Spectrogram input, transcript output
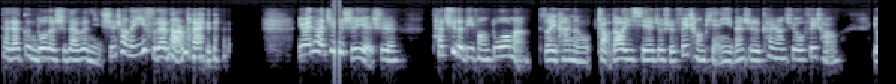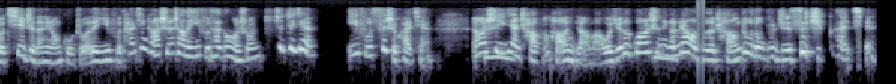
大家更多的是在问你身上的衣服在哪儿买的，因为他确实也是。他去的地方多嘛，所以他能找到一些就是非常便宜，但是看上去又非常有气质的那种古着的衣服。他经常身上的衣服，他跟我说，这这件衣服四十块钱，然后是一件长袍，你知道吗？我觉得光是那个料子的长度都不止四十块钱。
